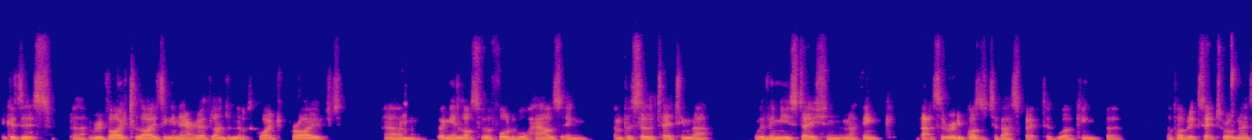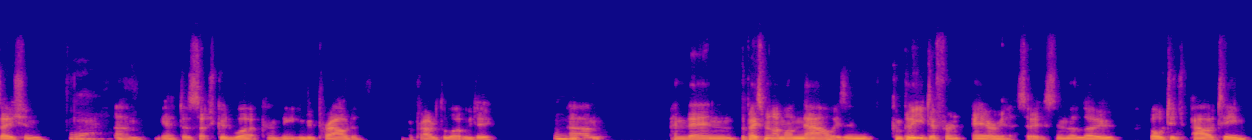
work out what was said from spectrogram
because it's uh, revitalising an area of London that was quite deprived, um, bringing in lots of affordable housing and facilitating that with a new station. And I think that's a really positive aspect of working for a public sector organisation. Yeah, um, yeah, does such good work. I think you can be proud of proud of the work we do. Mm. Um, and then the placement I'm on now is in completely different area. So it's in the low voltage power team.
